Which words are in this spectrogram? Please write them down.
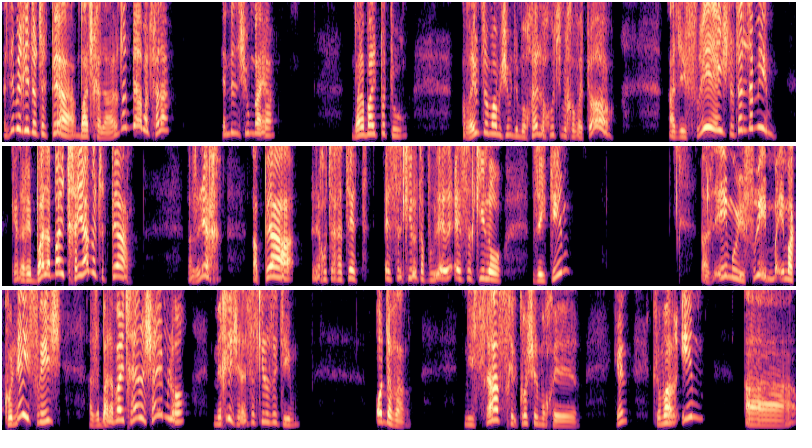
אז אם יריד לתת פאה בהתחלה, נותן פאה בהתחלה. אין בזה שום בעיה. בעל הבית פטור. אבל אם תאמר משום דמוכל לו חוץ מחובתו, אז הפריש נותן דמים. כן, הרי בעל הבית חייב לתת פאה. אז נניח, הפאה, אנחנו צריך לתת 10 קילו, 10 קילו זיתים, אז אם הוא הפריש, אם הקונה הפריש, אז הבעל הבית חייב לשלם לו מחיר של 10 קילו זיתים. עוד דבר, נשרף חלקו של מוכר, כן? כלומר, אם uh,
